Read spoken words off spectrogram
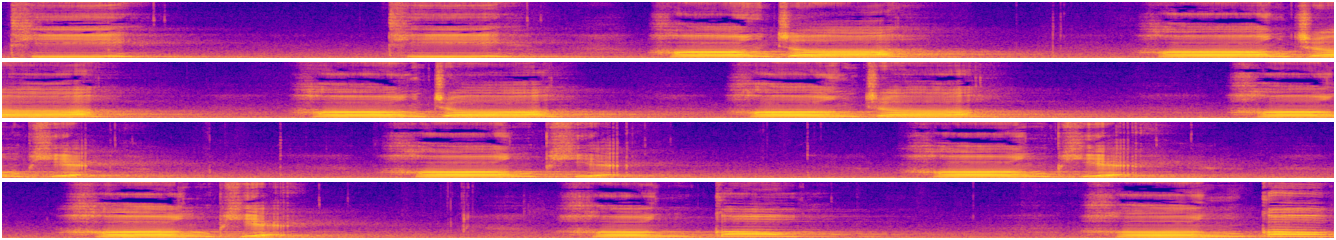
提，提，横折，横折，横折，横折，横撇，横撇，横撇，横撇。横钩，横钩，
